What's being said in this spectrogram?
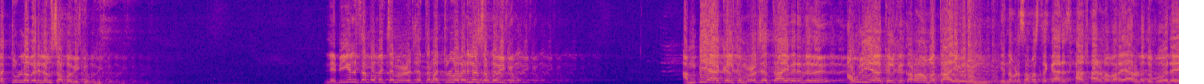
മറ്റുള്ളവരിലും സംഭവിക്കും. നബിയിൽ സംഭവിച്ച മുഅ്ജിസത്ത് മറ്റുള്ളവരിലും സംഭവിക്കും. അമ്പിയാക്കൾക്ക് മുഴജത്തായി വരുന്നത് ഔലിയാക്കൾക്ക് കറാമത്തായി വരും എന്ന് നമ്മുടെ സമസ്തക്കാർ സാധാരണ പറയാറുള്ളത് പോലെ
